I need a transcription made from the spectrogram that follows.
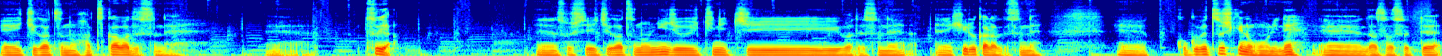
えー、1月の20日はですね、えー、通夜えー、そして1月の21日はですね、えー、昼からですね、えー、告別式の方にね、え出させて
